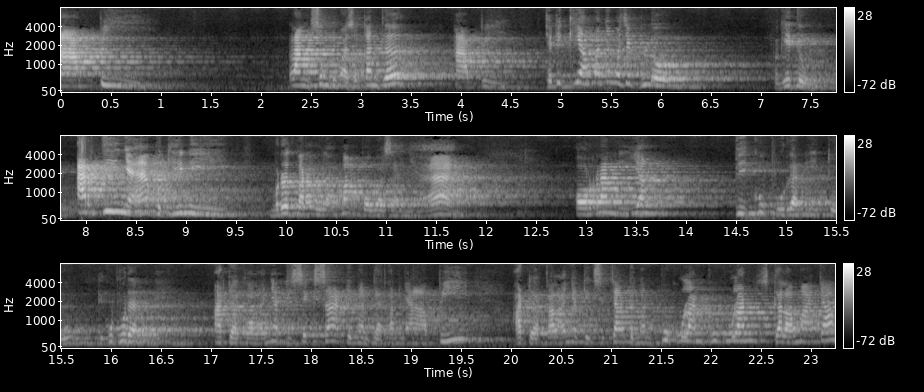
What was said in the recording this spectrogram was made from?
api. Langsung dimasukkan ke api. Jadi kiamatnya masih belum. Begitu. Artinya begini, menurut para ulama bahwasanya orang yang di kuburan itu, di kuburan ini ada kalanya disiksa dengan datangnya api, ada kalanya disiksa dengan pukulan-pukulan segala macam.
